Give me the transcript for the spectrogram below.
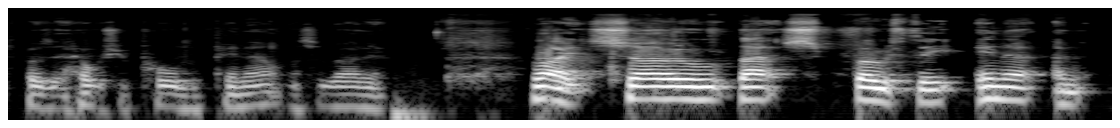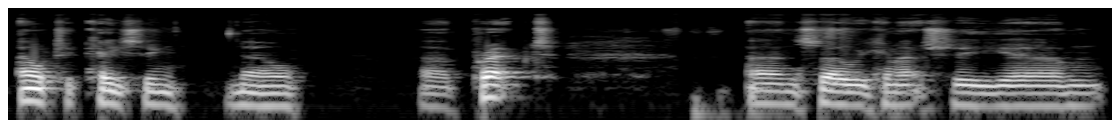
I suppose it helps you pull the pin out. That's about it. Right, so that's both the inner and outer casing now uh, prepped. And so we can actually um,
